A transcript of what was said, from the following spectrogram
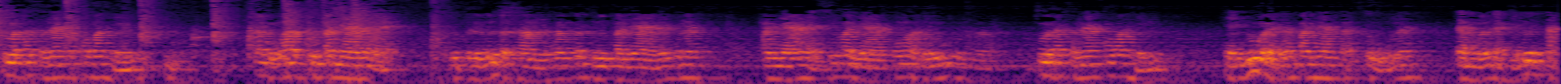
ชื่อว่าทัศนะเพราะว่าเห็นถ้าบอกว่าคือปัญญาแหละคือปริมิสธรรมนะครับ ก็คือปัญญานะใช่ไหมปัญญาแหละชื่อว่ายาเพราะว่ารู้นะครับชื่อทัศนะเพราะว่าเห็น เห็นด้วยนะปัญญาสัดสูงนะแต่เหมือนกับเห็นด้วยตา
